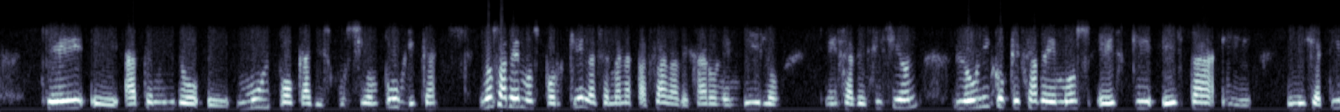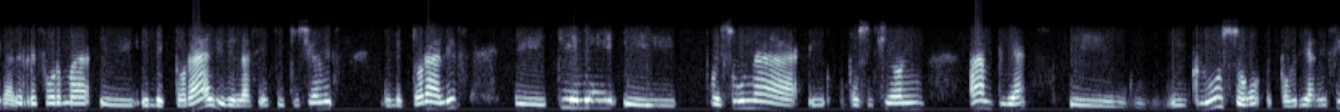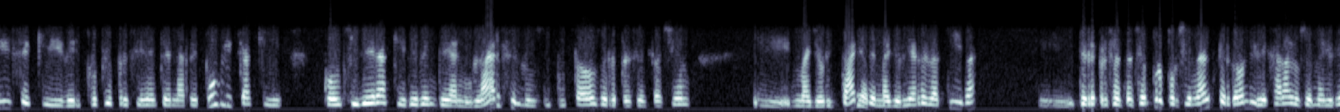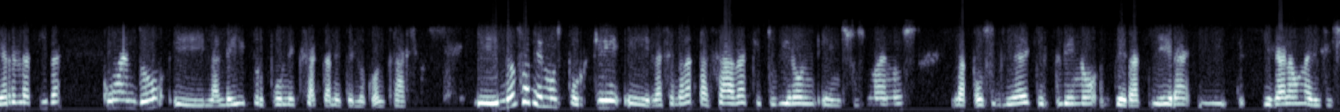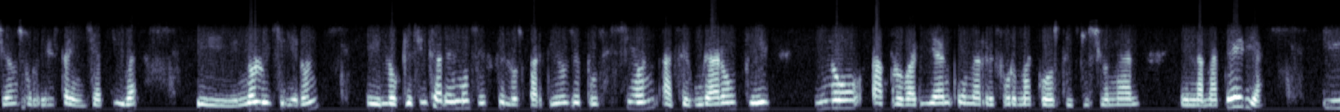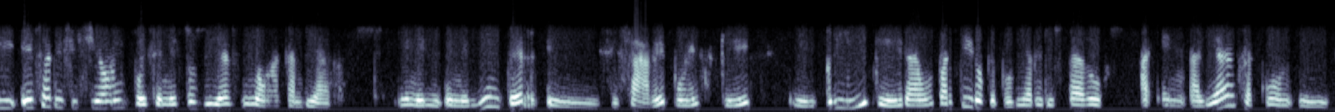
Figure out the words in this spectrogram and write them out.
que eh, ha tenido muy poca discusión pública. No sabemos por qué la semana pasada dejaron en vilo esa decisión. Lo único que sabemos es que esta iniciativa de reforma electoral y de las instituciones electorales tiene pues una oposición amplia, eh, incluso podría decirse que del propio presidente de la República, que considera que deben de anularse los diputados de representación eh, mayoritaria, de mayoría relativa, eh, de representación proporcional, perdón, y dejar a los de mayoría relativa cuando eh, la ley propone exactamente lo contrario. no sabemos por qué la semana pasada que tuvieron en sus manos la posibilidad de que el Pleno debatiera y llegara a una decisión sobre esta iniciativa, eh, no lo hicieron. Eh, lo que sí sabemos es que los partidos de oposición aseguraron que no aprobarían una reforma constitucional en la materia y esa decisión pues en estos días no ha cambiado. En el, en el Inter eh, se sabe pues que el PRI, que era un partido que podía haber estado en alianza con eh,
